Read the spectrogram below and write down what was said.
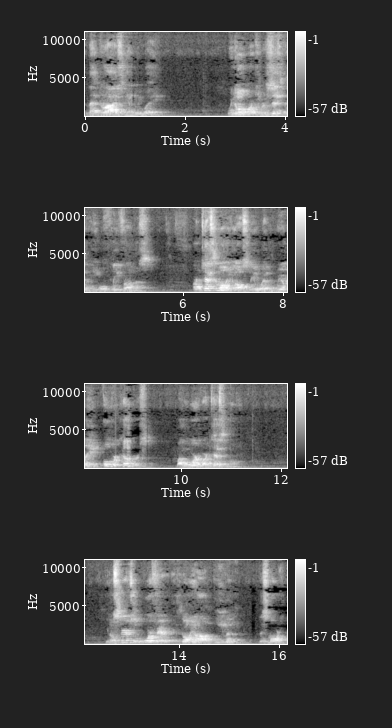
And that drives the enemy away. We know we're to resist him and he will flee from us. Our testimony can also be a weapon. We are made overcomers by the word of our testimony. You know, spiritual warfare is going on even this morning.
